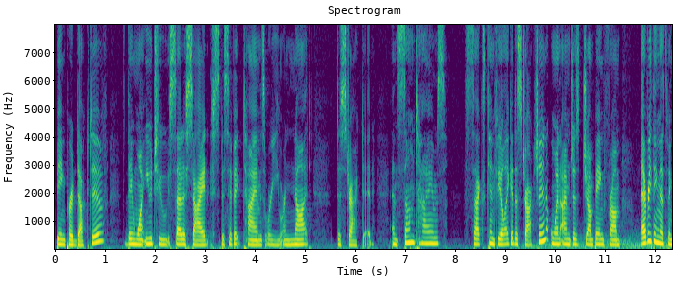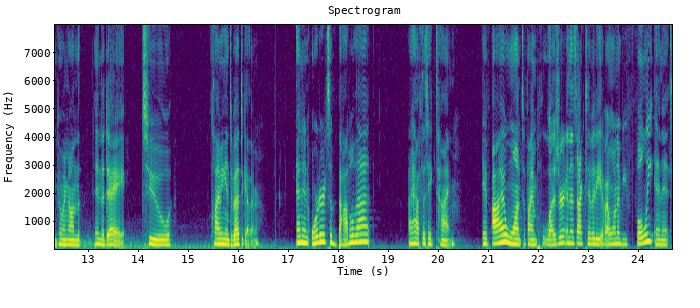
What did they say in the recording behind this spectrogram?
being productive, they want you to set aside specific times where you are not distracted. And sometimes sex can feel like a distraction when I'm just jumping from everything that's been going on in the day to climbing into bed together. And in order to battle that, I have to take time. If I want to find pleasure in this activity, if I want to be fully in it,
